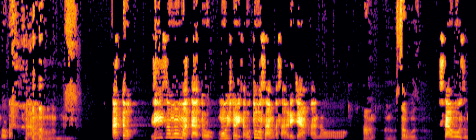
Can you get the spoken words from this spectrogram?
よかった。あと、ジェイソン・モモアとあと、もう一人さ、お父さんがさ、あれじゃん？あの、はい。あの、スター・ウォーズスター・ウォーズの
